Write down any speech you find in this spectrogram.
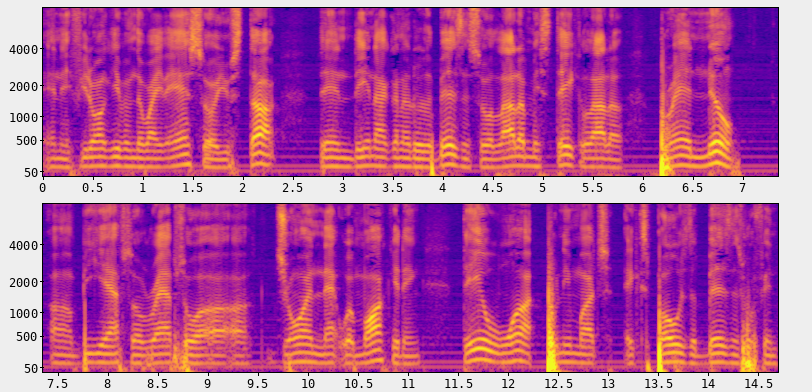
and if you don't give them the right answer, you're stuck then they're not gonna do the business. So a lot of mistake, a lot of brand new uh, BFs or reps or uh, uh, join network marketing, they want pretty much expose the business within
